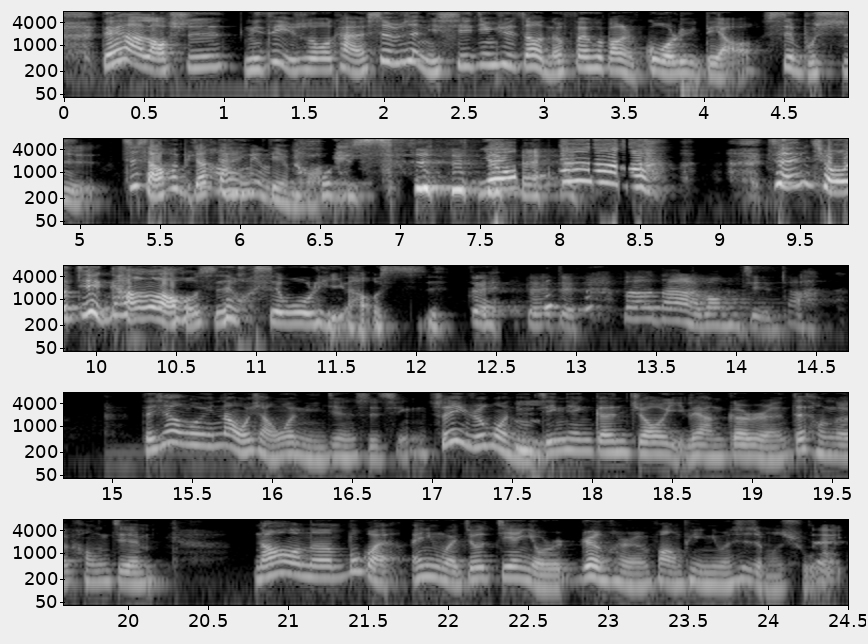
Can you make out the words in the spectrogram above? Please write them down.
等一下，老师你自己说说看，是不是你吸进去之后，你的肺会帮你过滤掉？是不是？至少会比较淡一点嘛？有啊，征求健康老师，我是物理老师。对对对，不知道大家来帮我们解答。等一下，录音。那我想问你一件事情，所以如果你今天跟 Joey 两个人在同一个空间。嗯然后呢，不管 anyway，就今天有任何人放屁，你们是怎么处理？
